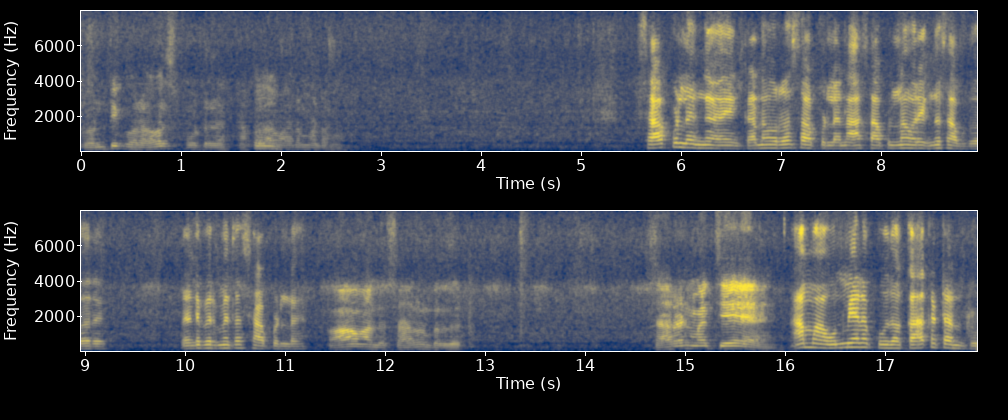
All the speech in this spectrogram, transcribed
டுவெண்ட்டி ஃபோர் ஹவர்ஸ் போட்டுறேன். அப்பதான் வர மாட்டாங்க சாப்பிடலங்க. என் கணவரும் சாப்பிடல. நான் சாப்பிடலாம் அவர் எங்கே சாப்பிடுவாரு? ரெண்டு பேருமே தான் சாப்பிடல. பாவம் அந்த சரண் பிரதர் சரண் மச்சே. ஆமாம் உண்மையான பூ தான் காக்கட்டான் பூ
